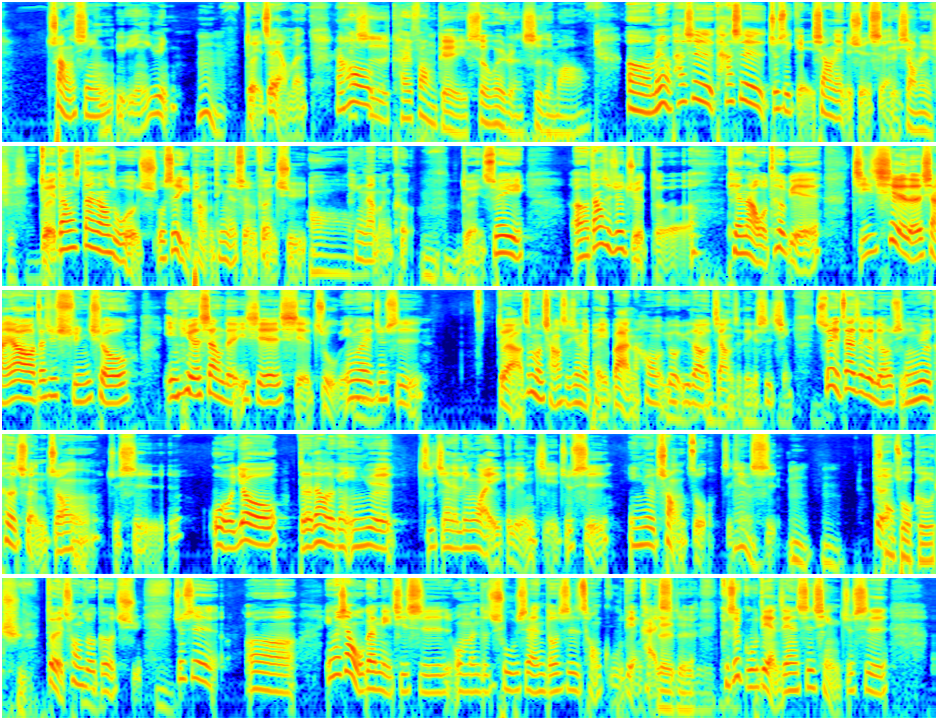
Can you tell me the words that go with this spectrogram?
创新与营运，嗯，对，这两门。然后是开放给社会人士的吗？呃，没有，他是他是就是给校内的学生给，校内学生？对，当时但当时我我是以旁听的身份去哦，听那门课，嗯嗯，对，所以呃，当时就觉得天哪，我特别急切的想要再去寻求 音乐上的一些协助，因为嗯就是。对啊，这么长时间的陪伴，然后又遇到这样子的一个事嗯情，所以在这个流行音乐课程中，就是我又得到了跟音乐之间的另外一个连接，就是音乐创作这件事。嗯嗯，对创作歌曲，对，创作歌曲，就是呃，因为像我跟你，其实我们的出身都是从古典开始的，对对对，可是古典这件事情，就是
